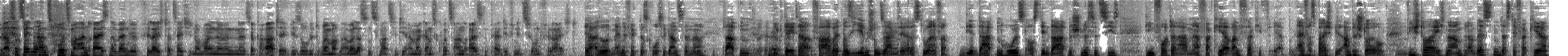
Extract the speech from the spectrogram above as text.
Lass uns das Wenn ganz kurz mal anreißen, da werden wir vielleicht tatsächlich nochmal eine, eine separate Episode drüber machen, aber lass uns Smart City einmal ganz kurz anreißen, per Definition vielleicht. Ja, also im Endeffekt das große Ganze. Ne? Daten, äh, Big Data verarbeiten, was ich eben schon sagte, ja, dass du einfach dir Daten holst, aus den Daten Schlüsse ziehst, die einen Vorteil haben. Ja? Verkehr, Wandverkehr, ja, einfaches Beispiel, Ampelsteuerung. Wie steuere ich eine Ampel am besten, dass der Verkehr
